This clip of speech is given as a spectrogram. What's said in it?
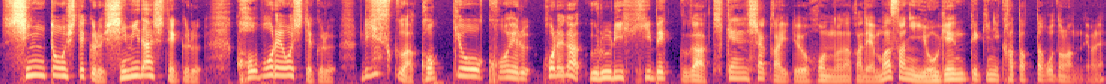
浸透してくる、染み出してくる、こぼれ落ちてくる。リスクは国境を越える。これがウルリッヒベックが危険社会という本の中でまさに予言的に語ったことなんだよね。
